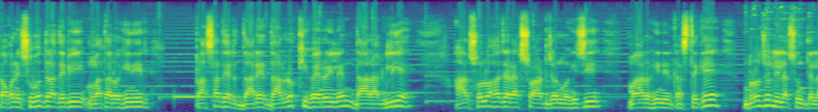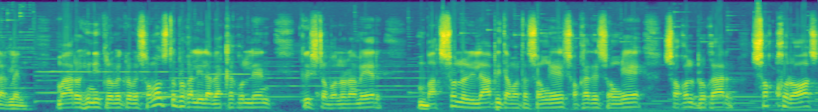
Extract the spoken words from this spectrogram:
তখন এই সুভদ্রা দেবী মাতা রোহিণীর প্রাসাদের দ্বারে দ্বাররক্ষী হয়ে রইলেন, দ্বার আগলিয়ে আর ষোলো হাজার একশো আটজন মহিষী মা রোহিণীর কাছ থেকে ব্রজলীলা শুনতে লাগলেন। মা রোহিণী ক্রমে ক্রমে সমস্ত প্রকার লীলা ব্যাখ্যা করলেন। কৃষ্ণ বলরামের বাৎসল্য লীলা, পিতামাতার সঙ্গে, সখাদের সঙ্গে, সকল প্রকার সক্ষ রস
